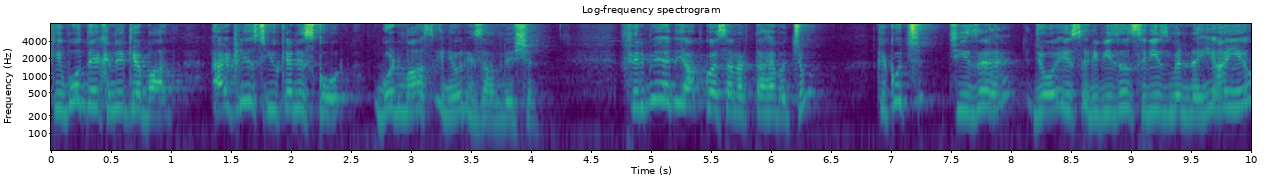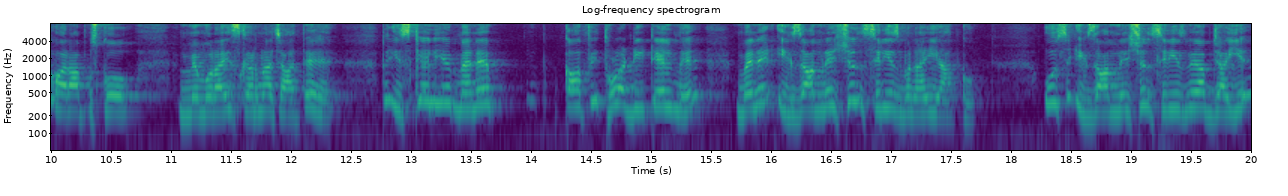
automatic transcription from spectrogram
कि वो देखने के बाद at least you can score good marks in your examination फिर भी यदि आपको ऐसा लगता है बच्चों कि कुछ चीज़ें हैं जो इस रिवीजन सीरीज़ में नहीं आई हैं और आप उसको मेमोराइज़ करना चाहते हैं। तो इसके लिए मैंने काफ़ी थोड़ा डिटेल में मैंने एग्ज़ामिनेशन सीरीज़ बनाई है आपको। उस एग्ज़ामिनेशन सीरीज़ में आप जाइए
